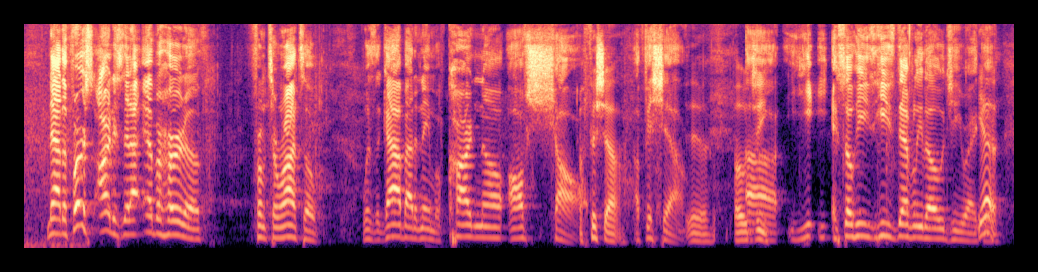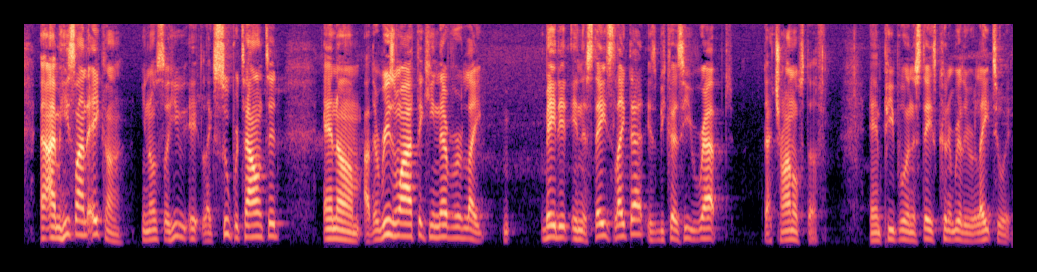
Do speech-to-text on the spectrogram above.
now, the first artist that I ever heard of from Toronto was a guy by the name of Kardinal Offishall. official. Official. Yeah, OG. Uh, ye- so he's he's definitely the OG right Yeah, there. I mean he signed to Akon, you know, so he like super talented, and um the reason why I think he never like made it in the states like that is because he rapped that Toronto stuff, and people in the states couldn't really relate to it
